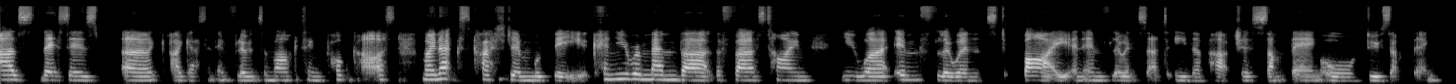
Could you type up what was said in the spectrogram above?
as this is uh, I guess, an influencer marketing podcast. My next question would be Can you remember the first time you were influenced by an influencer to either purchase something or do something?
